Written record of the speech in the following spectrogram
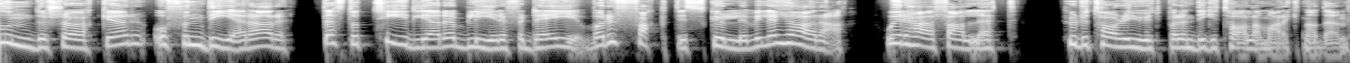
undersöker och funderar, desto tydligare blir det för dig vad du faktiskt skulle vilja göra och i det här fallet hur du tar dig ut på den digitala marknaden.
